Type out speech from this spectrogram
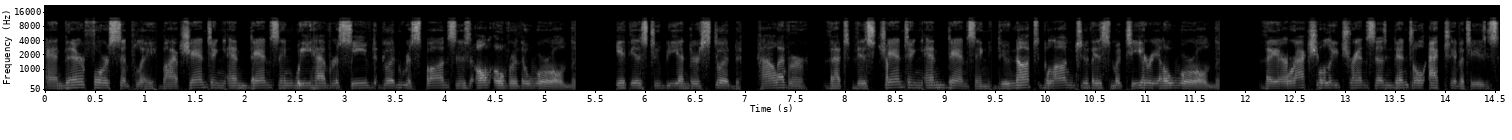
and therefore simply by chanting and dancing we have received good responses all over the world. It is to be understood, however, that this chanting and dancing do not belong to this material world. They are actually transcendental activities,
